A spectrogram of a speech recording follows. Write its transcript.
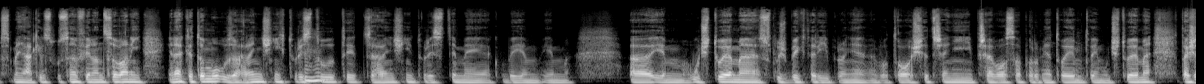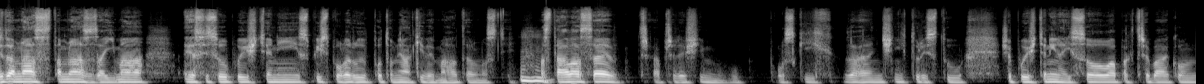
jsme nějakým způsobem financovaný. Jinak je tomu u zahraničních turistů, mm-hmm. ty zahraniční turisty my jakoby jim, jim Eh, jim účtujeme služby, které pro ně, nebo to ošetření, převoz a podobně, to jim, to jim účtujeme. Takže tam nás, tam nás zajímá, jestli jsou pojištěný spíš z pohledu potom nějaké vymahatelnosti. Mm-hmm. A stává se třeba především u polských zahraničních turistů, že pojištěný nejsou a pak třeba jako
